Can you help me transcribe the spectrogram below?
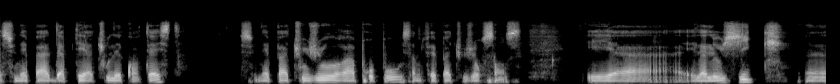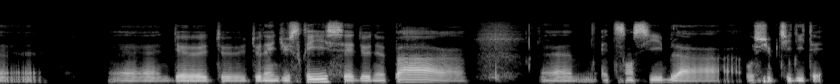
ce n'est pas adapté à tous les contextes ce n'est pas toujours à propos, ça ne fait pas toujours sens. Et, euh, la logique euh, euh de, de, l'industrie, c'est de ne pas euh, être sensible aux subtilités.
